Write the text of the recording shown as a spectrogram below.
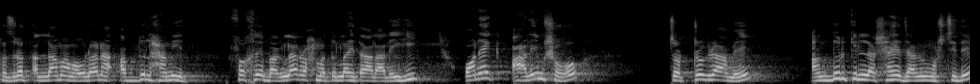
হজরত আল্লামা মৌলানা আব্দুল হামিদ ফখরে বাংলার রহমতুল্লাহ তাল আলিহি অনেক আলিম সহ চট্টগ্রামে আন্দুরকিল্লা শাহে জামি মসজিদে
